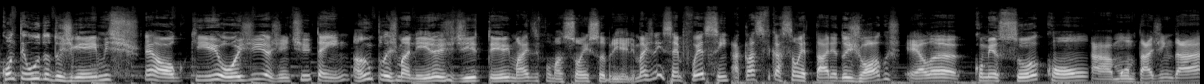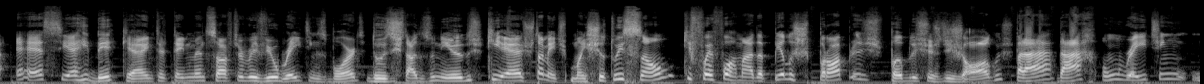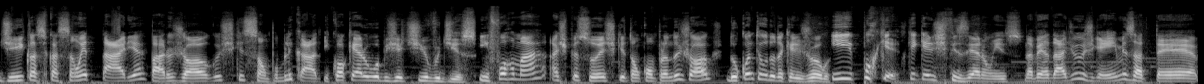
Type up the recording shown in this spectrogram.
conteúdo dos games é algo que hoje a gente tem amplas maneiras de ter mais informações sobre ele, mas nem sempre foi assim. A classificação etária dos jogos, ela começou com a montagem da ESRB, que é a Entertainment Software Review Ratings Board dos Estados Unidos, que é justamente uma instituição que foi formada pelos próprios publishers de jogos para dar um rating de classificação etária para os jogos que são publicados. E qual era o objetivo disso? Informar informar as pessoas que estão comprando os jogos do conteúdo daquele jogo. E por quê? Por que, que eles fizeram isso? Na verdade, os games até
